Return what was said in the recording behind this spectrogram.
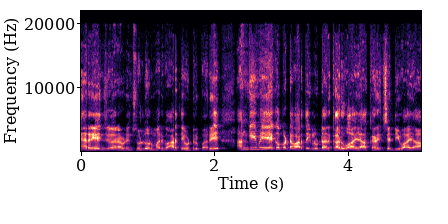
என் ரேஞ்ச் வேற அப்படின்னு சொல்லிட்டு ஒரு மாதிரி வார்த்தை விட்டுருப்பாரு. அங்கேயுமே ஏகப்பட்ட வார்த்தைகள் விட்டார். கருவாயா கரிச்சட்டி வாயா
